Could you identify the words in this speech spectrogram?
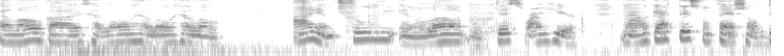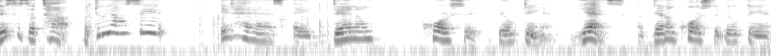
Hello, guys. Hello, hello, hello. I am truly in love with this right here. Now, I got this from Fashion Nova. This is a top, but do y'all see it? It has a denim corset built in. Yes, a denim corset built in.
